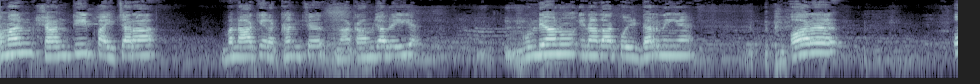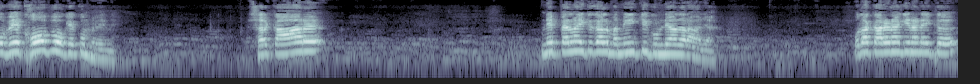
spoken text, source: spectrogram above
ਅਮਨ ਸ਼ਾਂਤੀ ਭਾਈਚਾਰਾ ਬਣਾ ਕੇ ਰੱਖਣ ਚ ਨਾਕਾਮਯਾਬ ਰਹੀ ਹੈ। ਗੁੰਡਿਆਂ ਨੂੰ ਇਹਨਾਂ ਦਾ ਕੋਈ ਡਰ ਨਹੀਂ ਹੈ। ਔਰ ਉਹ ਬੇਖੌਫ ਹੋ ਕੇ ਘੁੰਮ ਰਹੇ ਨੇ। ਸਰਕਾਰ ਨੇ ਪਹਿਲਾਂ ਇੱਕ ਗੱਲ ਮੰਨੀ ਕਿ ਗੁੰਡਿਆਂ ਦਾ ਰਾਜ ਹੈ ਉਹਦਾ ਕਾਰਨ ਹੈ ਕਿ ਇਹਨਾਂ ਨੇ ਇੱਕ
